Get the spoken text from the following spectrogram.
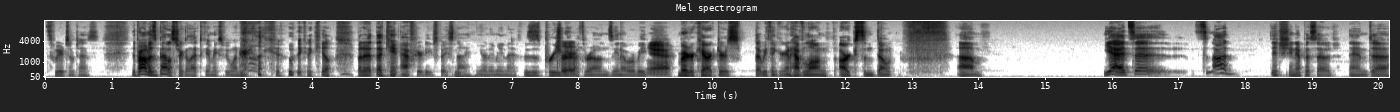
It's weird sometimes. The problem is Battlestar Galactica makes me wonder like who are they gonna kill, but uh, that came after Deep Space Nine. You know what I mean? This is pre Game of Thrones. You know where we Yeah. murder characters that we think are gonna have long arcs and don't. Um. Yeah, it's a it's an odd, interesting episode, and uh,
